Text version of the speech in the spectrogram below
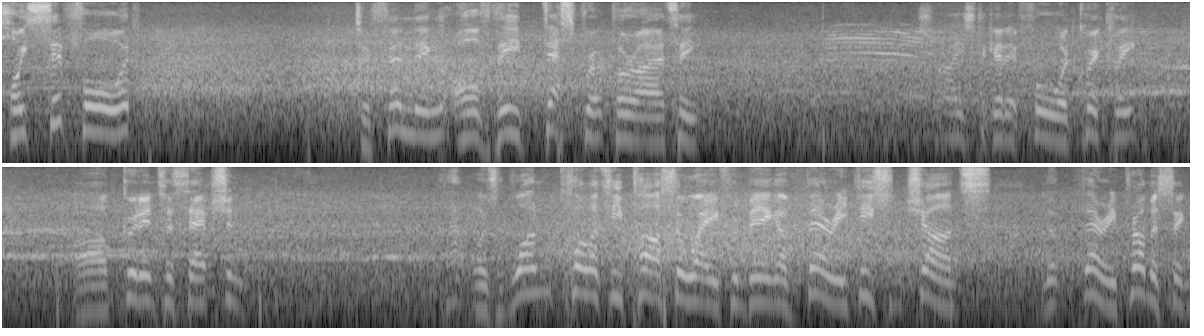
hoists it forward. Defending of the desperate variety. Tries to get it forward quickly. Oh, good interception. That was one quality pass away from being a very decent chance. Looked very promising.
